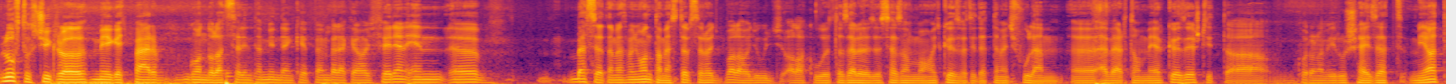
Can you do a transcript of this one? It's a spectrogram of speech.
Luftus Csikről még egy pár gondolat szerintem mindenképpen bele kell, hogy férjen. Én ö, beszéltem ezt, vagy mondtam ezt többször, hogy valahogy úgy alakult az előző szezonban, hogy közvetítettem egy Fulham Everton mérkőzést itt a koronavírus helyzet miatt,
